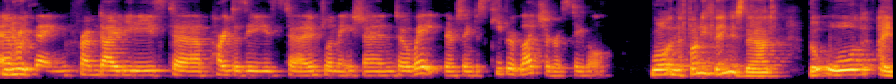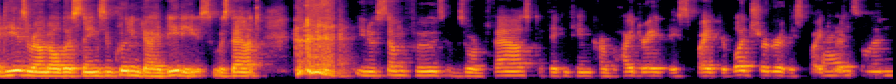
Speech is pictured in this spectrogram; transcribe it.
Everything from diabetes to heart disease to inflammation to weight. They're saying just keep your blood sugar stable. Well, and the funny thing is that the old ideas around all those things, including diabetes, was that you know some foods absorb fast. If they contain carbohydrate, they spike your blood sugar, they spike right. your insulin.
